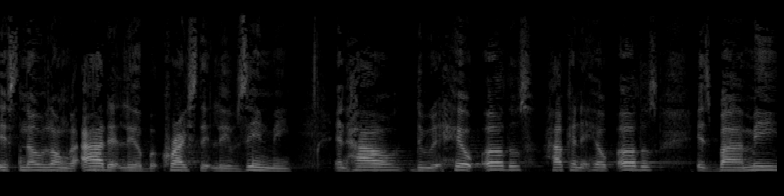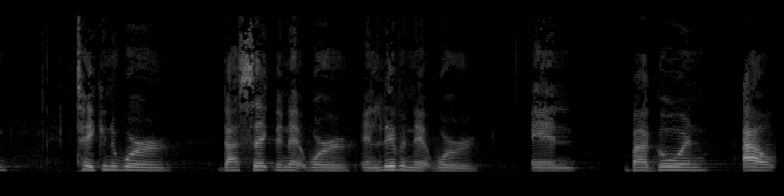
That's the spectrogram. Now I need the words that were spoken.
it's no longer I that live, but Christ that lives in me. And how do it help others? How can it help others? Is by me taking the word dissecting that word and living that word, and by going out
